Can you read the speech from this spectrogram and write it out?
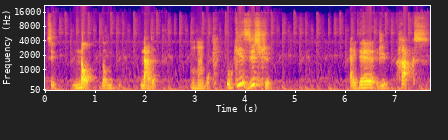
Assim, não, não, nada. Uhum. O, o, que existe é a ideia de hacks.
